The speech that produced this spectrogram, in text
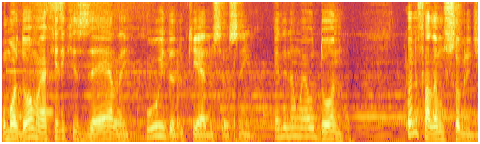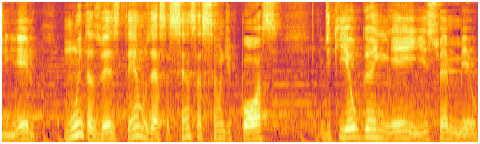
O mordomo é aquele que zela e cuida do que é do seu Senhor. Ele não é o dono. Quando falamos sobre dinheiro, muitas vezes temos essa sensação de posse, de que eu ganhei, isso é meu.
